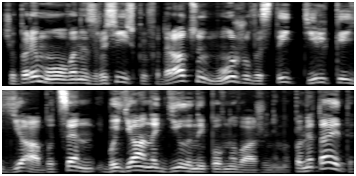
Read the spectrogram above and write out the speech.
що перемовини з Російською Федерацією можу вести тільки я, бо це бо я наділений повноваженнями. Пам'ятаєте?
